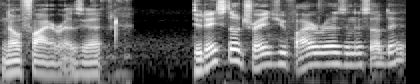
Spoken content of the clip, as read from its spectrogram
No fire res yet. Do they still trade you fire res in this update?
